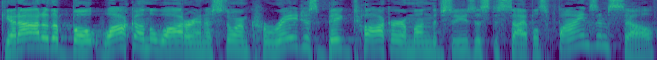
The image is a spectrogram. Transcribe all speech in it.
get out of the boat, walk on the water in a storm, courageous big talker among the Jesus disciples, finds himself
